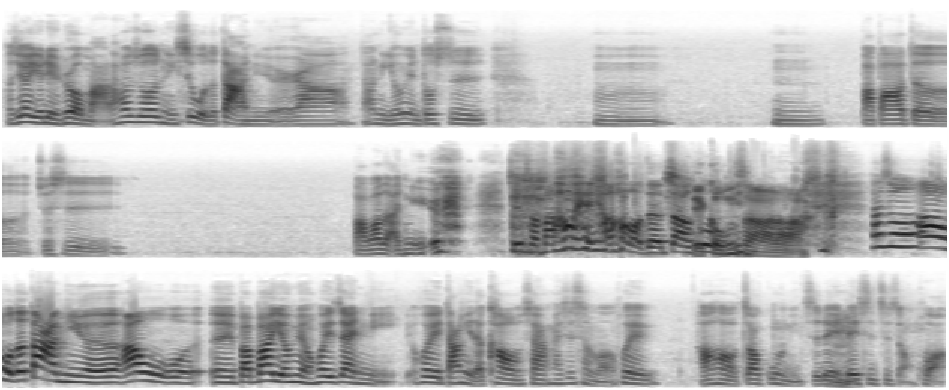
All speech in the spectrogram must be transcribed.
好像有点肉麻，然后说你是我的大女儿啊，然后你永远都是，嗯嗯，爸爸的，就是爸爸的女儿，就是爸爸会好好的照顾你。别攻杀啦！他说哦，我的大女儿啊，我呃，爸爸永远会在你会当你的靠山，还是什么，会好好照顾你之类，嗯、类似这种话。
